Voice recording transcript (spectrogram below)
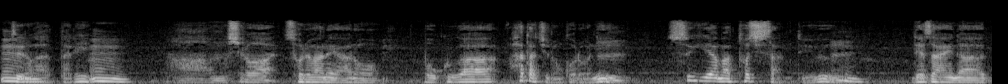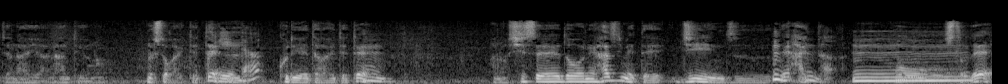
っていうのがあったり、うん。ああ面白い。それはねあの僕が二十歳の頃に、うん。杉山俊さんっていう、うん。デザイナーじゃないやなんていうの？の人がいててクリエイター？クリエイターがいてて、うんあの資生堂に初めてジーンズで入ったうん人で、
